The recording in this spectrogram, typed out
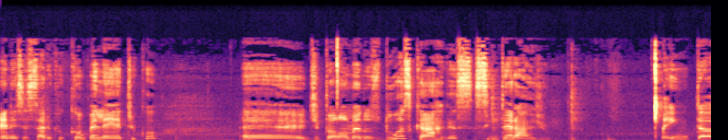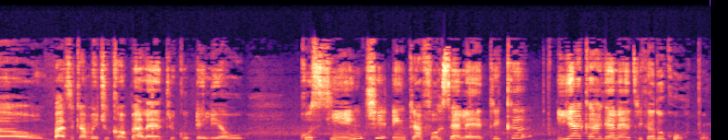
é necessário que o campo elétrico é, de pelo menos duas cargas se interajam. Então, basicamente, o campo elétrico ele é o quociente entre a força elétrica e a carga elétrica do corpo.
